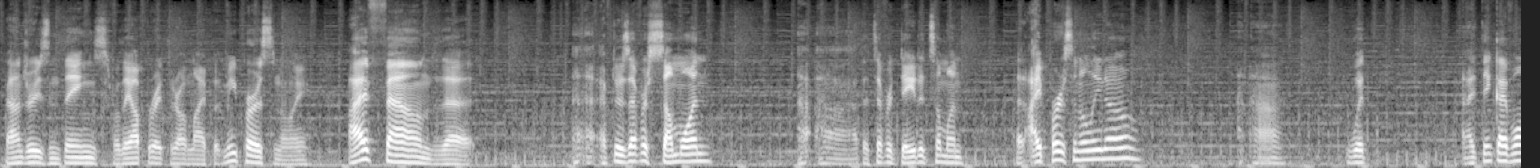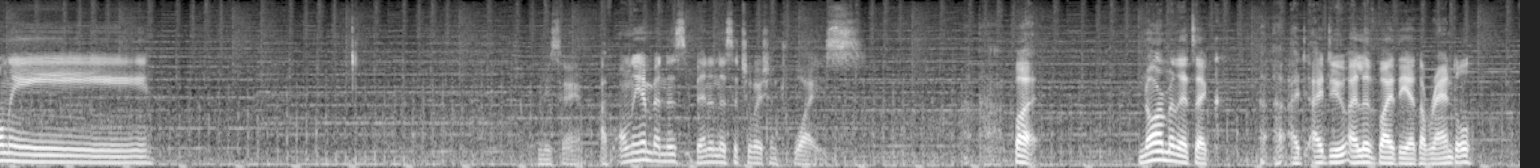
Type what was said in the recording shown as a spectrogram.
boundaries and things, where they operate their own life. But me personally, I've found that if there's ever someone uh, uh, that's ever dated someone that I personally know, uh, with, I think I've only, let me say, I've only been this been in this situation twice, but normally it's like, I, I do I live by the the Randal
